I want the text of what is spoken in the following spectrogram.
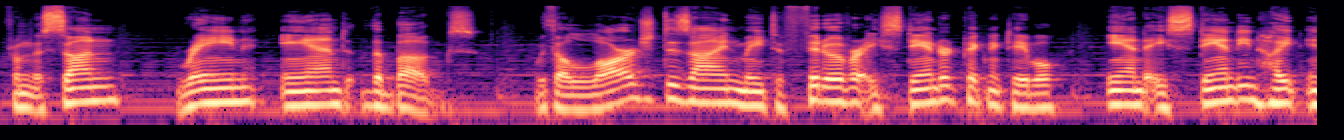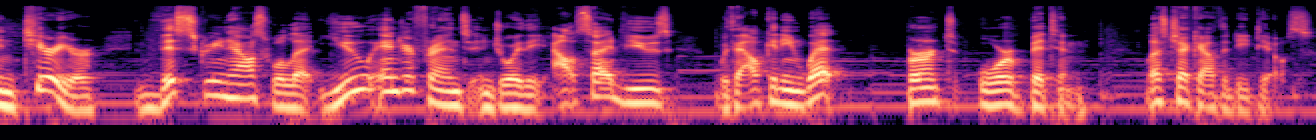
from the sun, rain, and the bugs. With a large design made to fit over a standard picnic table and a standing height interior, this screenhouse will let you and your friends enjoy the outside views without getting wet, burnt, or bitten. Let's check out the details.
